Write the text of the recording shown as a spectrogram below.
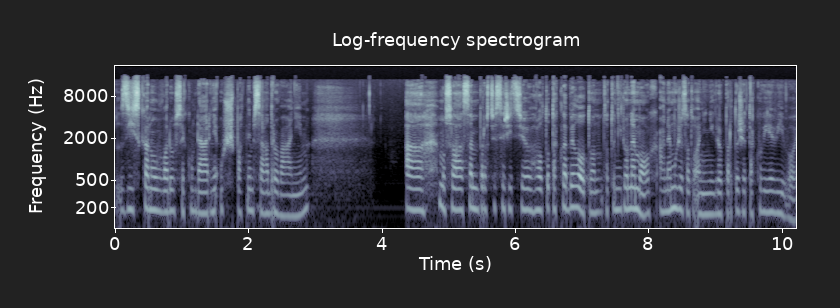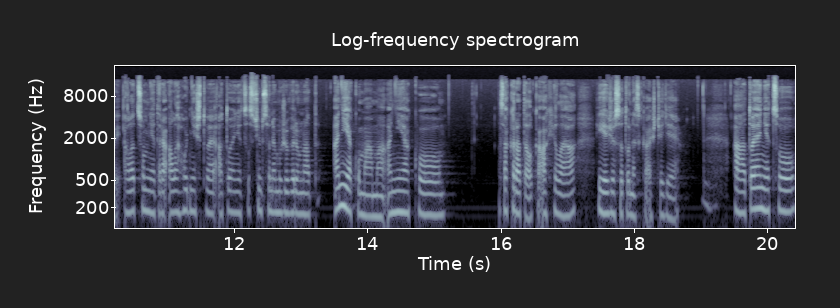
získanou vadu sekundárně už špatným sádrováním. A musela jsem prostě si říct, že to takhle bylo, to, za to nikdo nemohl a nemůže za to ani nikdo, protože takový je vývoj. Ale co mě teda ale hodně štve, a to je něco, s čím se nemůžu vyrovnat ani jako máma, ani jako zakladatelka Achillea, je, že se to dneska ještě děje. A to je něco,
